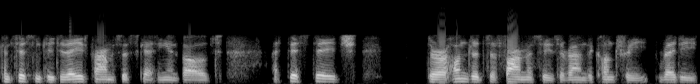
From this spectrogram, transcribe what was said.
consistently delayed pharmacists getting involved at this stage, there are hundreds of pharmacies around the country ready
